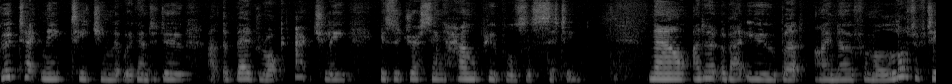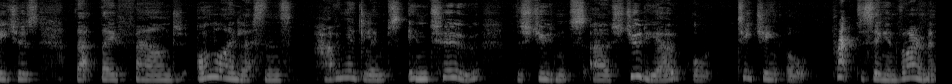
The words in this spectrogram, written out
good technique teaching that we're going to do at the bedrock actually is addressing how pupils are sitting. Now, I don't know about you, but I know from a lot of teachers that they've found online lessons having a glimpse into the student's uh, studio or teaching or practicing environment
